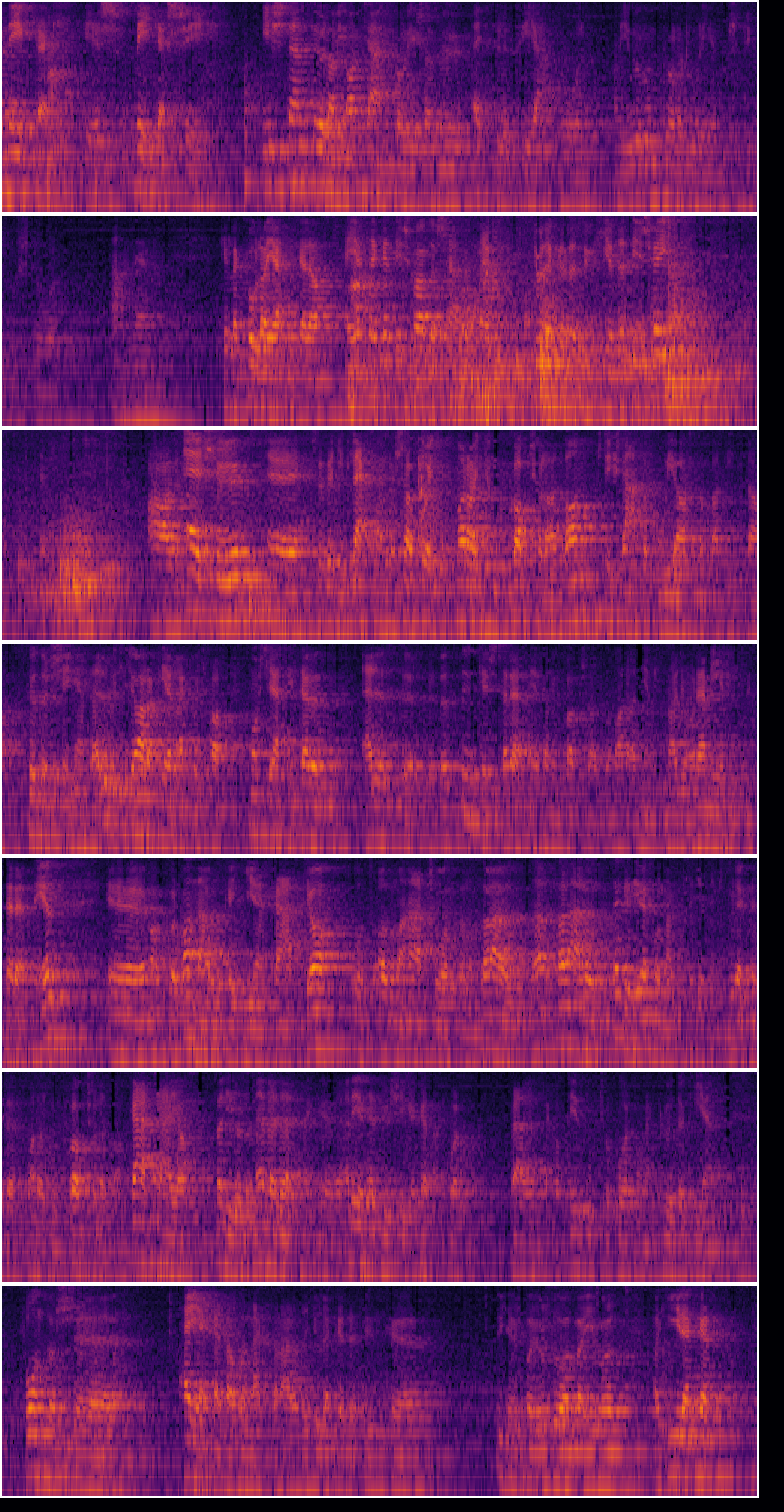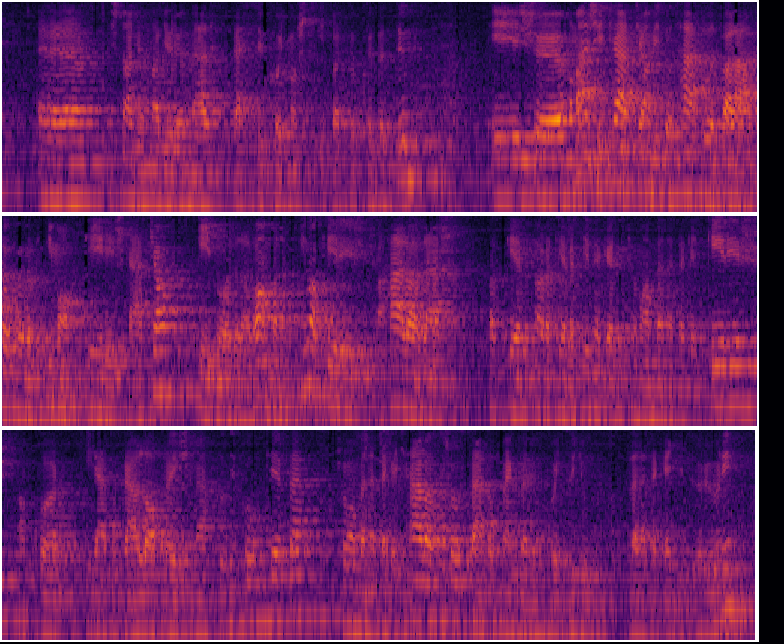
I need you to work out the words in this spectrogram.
Kegyelem néktek és békesség Istentől, ami atyánktól és az ő egyszülött fiától, ami Úrunktól, az Úr Jézus Krisztustól. Amen. Kérlek foglaljátok el a helyeteket és hallgassátok meg gyülekezetünk hirdetéseit. Az első eh, és az egyik legfontosabb, hogy maradjunk kapcsolatban. Most is látok új arcokat itt a közösségen belül, úgyhogy arra kérlek, hogy ha most jársz itt elő, először közöttünk, és szeretnél velünk kapcsolatban maradni, amit nagyon reméljük, hogy szeretnél, eh, akkor van nálunk egy ilyen kártya, ott azon a hátsó asztalon találod, találod. Szegedi Református Egyetemi Gyülekezet, maradjunk kapcsolatban. Kártyája, felírod a nevedet, meg elérhetőségeket, akkor felvesztek a Facebook csoportban, meg küldök ilyen fontos helyeket, ahol megtalálod a gyülekezetünk ügyes-bajos dolgairól a híreket, és nagyon nagy örömmel vesszük, hogy most itt vagytok közöttünk. És a másik kártya, amit ott hátul találtok, az az ima kérés kártya. Két oldala van, van az ima kérés és a hálaadás. Azt kér, arra kérlek titeket, hogyha van bennetek egy kérés, akkor írjátok rá a lapra és imádkozni fogunk érte. És ha van bennetek egy hála, azt is osszátok meg velünk, hogy tudjuk veletek együtt örülni.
